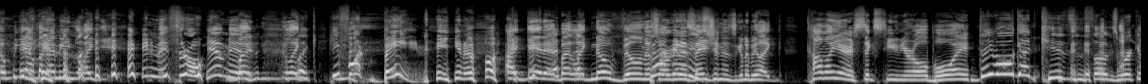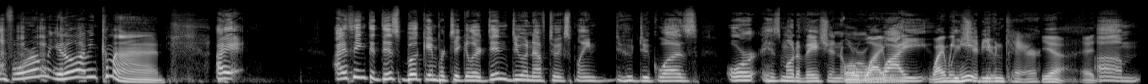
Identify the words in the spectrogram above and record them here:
Uh, yeah, but I mean, like, I mean, they throw him in. But, like- like, he fought Bane, you know? I get it, but like no villainous Batman organization is, gonna be like, come on, you're a 16 year old boy. They've all got kids and thugs working for them, you know? I mean, come on. I I think that this book in particular didn't do enough to explain who Duke was or his motivation or, Or why why we- why we need should even care. Yeah. it- Um,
